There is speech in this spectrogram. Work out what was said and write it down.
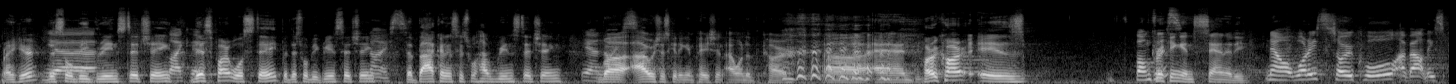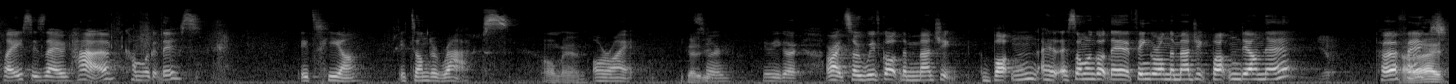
Right here, yeah. this will be green stitching. Like this part will stay, but this will be green stitching. Nice. The back of the stitch will have green stitching. Yeah, But nice. I was just getting impatient. I wanted the car, uh, and her car is Bonkers. freaking insanity. Now, what is so cool about this place is they have, come look at this. It's here. It's under wraps. Oh man. All right. You gotta be- so here we go. All right, so we've got the magic button. Has has someone got their finger on the magic button down there? Yep. Perfect. All right.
